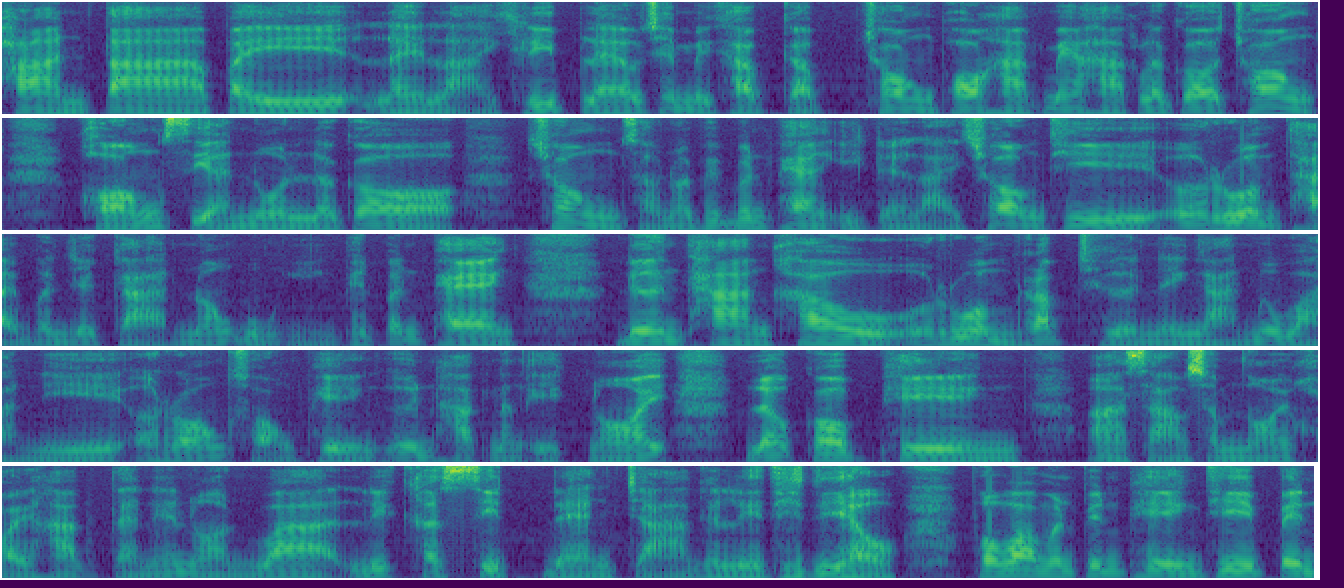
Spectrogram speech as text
ผ่านตาไปหลาย ๆ คลิปแล้วใช่ไหมครับ กับช่องพ่อฮักแม่ฮัก แล้วก็ช่องของเสียนนท์แล้วก็ช่องสาวน้อยเพชรบ้านแพงอีกหลาย ๆ ช่องที่ร่วมถ่ายบรรยากาศน้องอุ๋งอิงเพชรบ้านแพง เดินทางเข้าร่วมรับเชิญในงานเมื่อวานนี้ร้องสองเพลงเอื้นฮักนางเอกน้อย แล้วก็เพลงอาสาวสำน้อยคอยฮัก แต่แน่นอนว่าลิขสิทธิ์แดงจ๋ากันเลยทีเดียว เพราะว่ามันเป็นเพลงที่เป็น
